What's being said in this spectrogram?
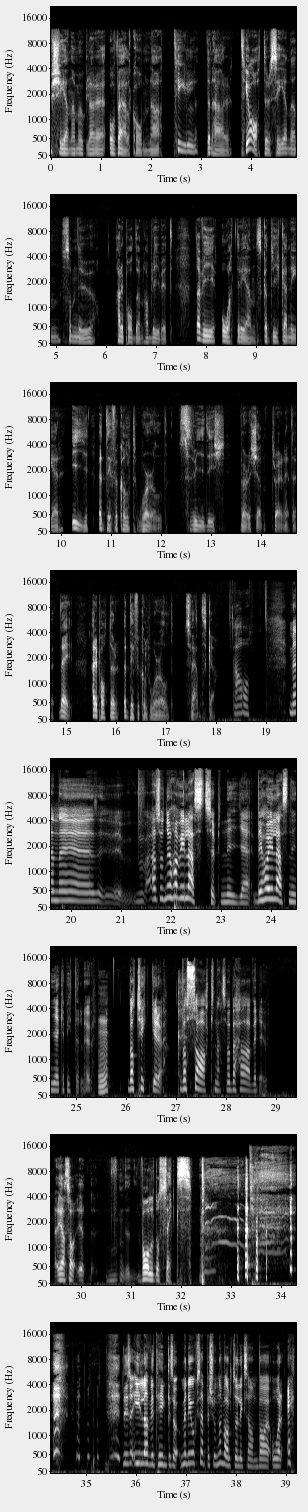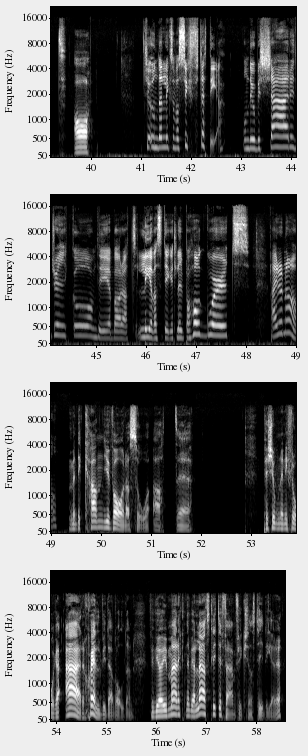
Och tjena mugglare och välkomna till den här teaterscenen som nu Harrypodden har blivit. Där vi återigen ska dyka ner i A Difficult World. Swedish version, tror jag den heter. Nej, Harry Potter, A Difficult World, svenska. Ja. Men eh, alltså nu har vi läst typ nio, vi har ju läst nio kapitel nu. Mm. Vad tycker du? Vad saknas? Vad behöver du? Jag sa, eh, v- våld och sex. Det är så illa att vi tänker så, men det är också att personen valt att liksom vara år ett. Ja, Så jag undrar liksom vad syftet är. Om det är att bli kär i Draco, om det är bara att leva sitt eget liv på Hogwarts. I don't know. men det kan ju vara så att eh, personen i fråga är själv i den åldern. För vi har ju märkt när vi har läst lite fanfictions tidigare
